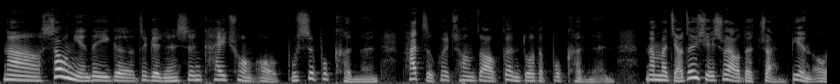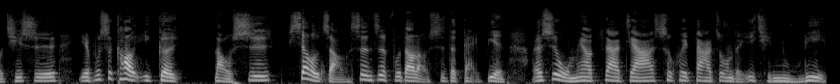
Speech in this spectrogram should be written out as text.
那少年的一个这个人生开创哦，不是不可能，他只会创造更多的不可能。那么矫正学校。重要的转变哦，其实也不是靠一个老师、校长甚至辅导老师的改变，而是我们要大家社会大众的一起努力。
